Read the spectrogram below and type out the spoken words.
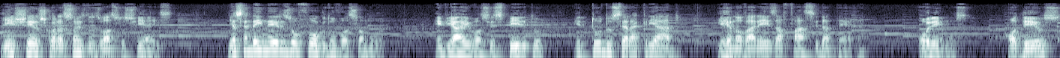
e enchei os corações dos vossos fiéis, e acendei neles o fogo do vosso amor. Enviai o vosso Espírito, e tudo será criado, e renovareis a face da terra. Oremos. Ó Deus,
